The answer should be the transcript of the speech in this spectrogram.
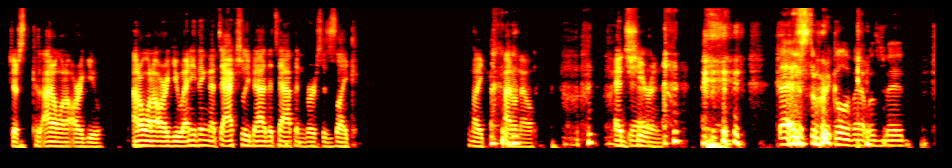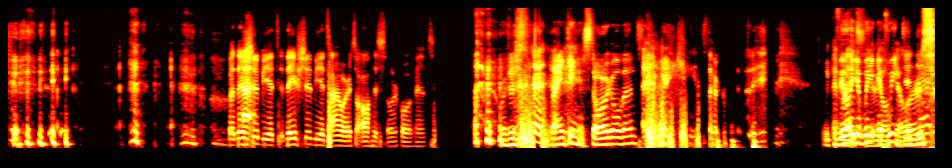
Just because I don't want to argue. I don't want to argue anything that's actually bad that's happened versus like, like, I don't know, Ed Yeah. Sheeran. that historical event was mid. But there I- should be a t- there should be a time where it's all historical events. We're just ranking historical events. Ranking historical. We I feel like if we- if serial we did killers.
